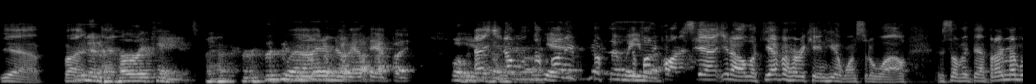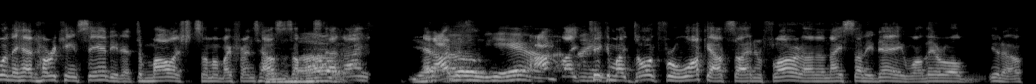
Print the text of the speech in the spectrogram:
yeah, but Even in a hurricane, it's better. Well, I don't know about that, but Well, Yeah. and, you know, the. Yeah, funny, the, the funny part is, yeah, you know, look, you have a hurricane here once in a while and stuff like that. But I remember when they had Hurricane Sandy that demolished some of my friends' houses up in Staten Island. Yeah. And I was, oh yeah. I'm like I- taking my dog for a walk outside in Florida on a nice sunny day while they're all, you know,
